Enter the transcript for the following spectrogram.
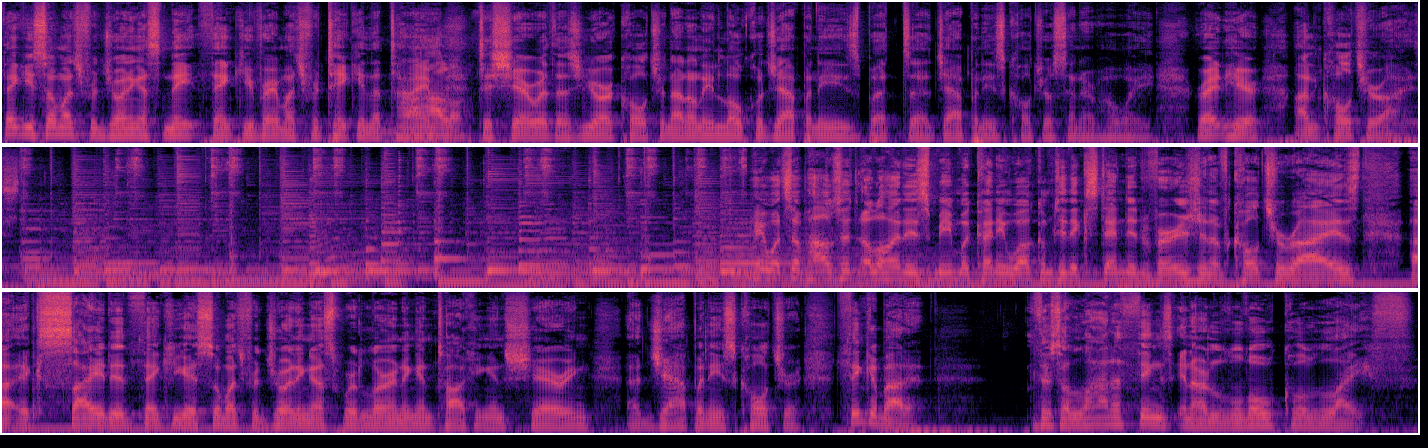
Thank you so much for joining us, Nate. Thank you very much for taking the time Mahalo. to share with us your culture, not only local Japanese, but uh, Japanese Cultural Center of Hawaii, right here on Culturized. Hey, what's up? How's it? Aloha, it is me, Makani. Welcome to the extended version of Culturized. Uh, excited. Thank you guys so much for joining us. We're learning and talking and sharing uh, Japanese culture. Think about it. There's a lot of things in our local life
